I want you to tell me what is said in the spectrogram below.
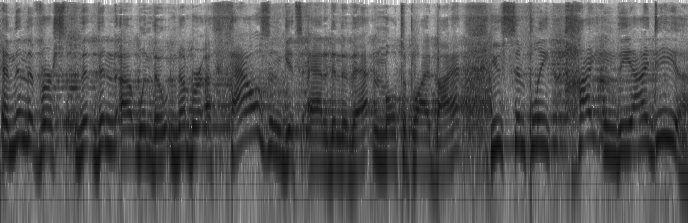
And then the verse, then uh, when the number a thousand gets added into that and multiplied by it, you simply heighten the idea.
